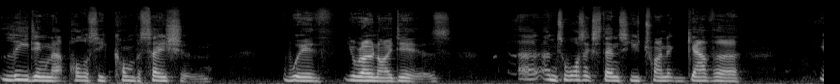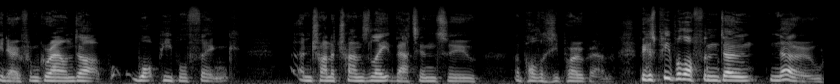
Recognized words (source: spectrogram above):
leading that policy conversation with your own ideas? Uh, and to what extent are you trying to gather, you know, from ground up what people think and trying to translate that into a policy program because people often don't know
